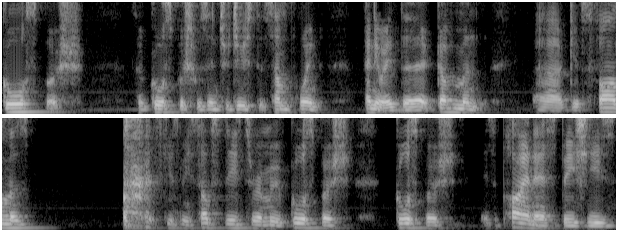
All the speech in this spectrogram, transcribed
gorsebush. So gorsebush was introduced at some point. Anyway, the government uh, gives farmers, excuse me, subsidies to remove gorsebush. Gorsebush is a pioneer species,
